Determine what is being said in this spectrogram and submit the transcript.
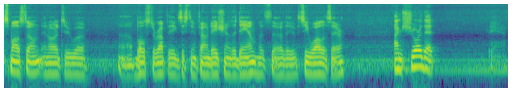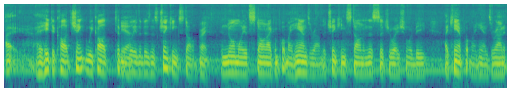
small stone, in order to uh, uh, bolster up the existing foundation of the dam, that's, uh, the seawall is there? I'm sure that I I hate to call it chink. We call it typically Yeah. in the business chinking stone. Right. And normally it's stone I can put my hands around. The chinking stone in this situation would be I can't put my hands around it.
